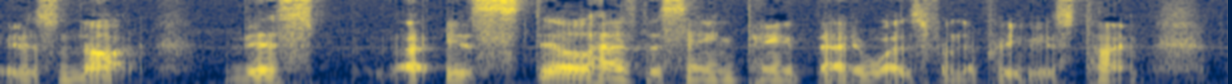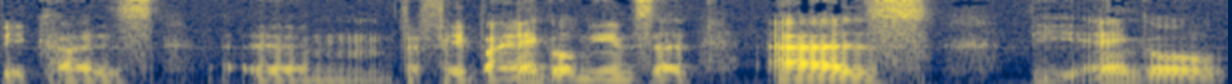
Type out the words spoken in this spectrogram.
it is not. This uh, is still has the same paint that it was from the previous time because um, the fade by angle means that as the angle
